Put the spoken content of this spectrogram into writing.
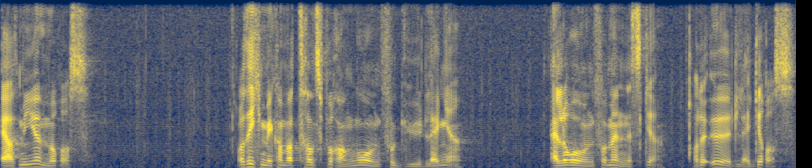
er at vi gjemmer oss. Og at ikke vi kan være transparente overfor Gud lenger, eller overfor mennesket. Og det ødelegger oss.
